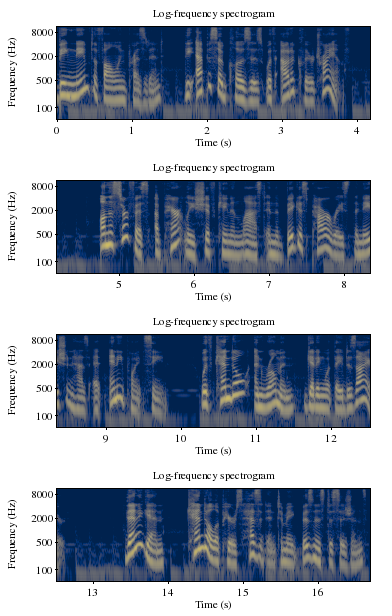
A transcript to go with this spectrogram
being named the following president, the episode closes without a clear triumph. On the surface, apparently Shiv came in last in the biggest power race the nation has at any point seen, with Kendall and Roman getting what they desired. Then again, Kendall appears hesitant to make business decisions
